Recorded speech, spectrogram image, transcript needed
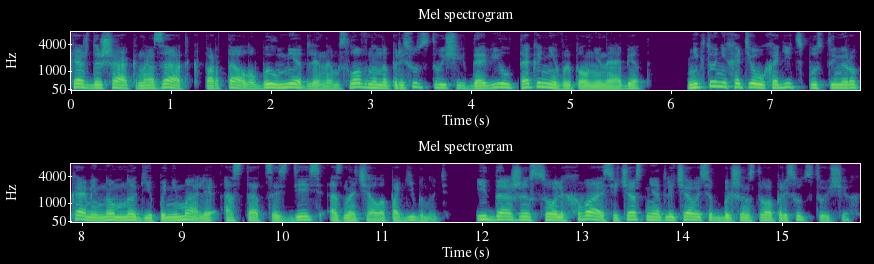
Каждый шаг назад, к порталу, был медленным, словно на присутствующих давил так и невыполненный обед. Никто не хотел уходить с пустыми руками, но многие понимали, остаться здесь означало погибнуть. И даже Соль Хва сейчас не отличалась от большинства присутствующих.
